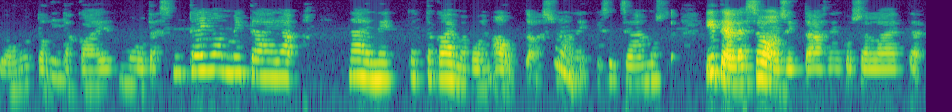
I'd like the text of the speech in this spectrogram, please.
joo, totta kai, mulla tässä nyt ei ole mitään ja näin, niin totta kai mä voin auttaa sua. Mm. Niin, ja sit sehän musta, itelle se on sitten taas niinku sellainen, että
